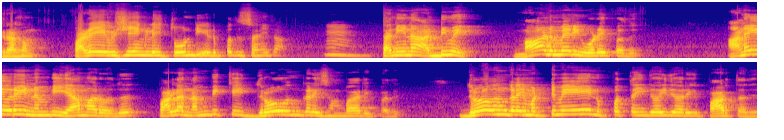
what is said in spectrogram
கிரகம். பழைய விஷயங்களை தோண்டி எடுப்பது சனி தான். சனினா அடிமை. மாடு மாரி உழைப்பது. அனைவரையும் நம்பி ஏமாறுவது. பல நம்பிக்கை துரோகங்களை சம்பாதிப்பது. துரோகங்களை மட்டுமே முப்பத்தைந்து வயது வரைக்கும் பார்த்தது.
